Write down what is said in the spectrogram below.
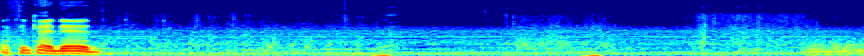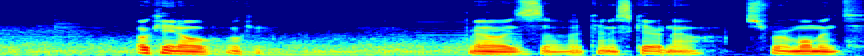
I think I did. Okay, no, okay. I was uh, kind of scared now, just for a moment.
